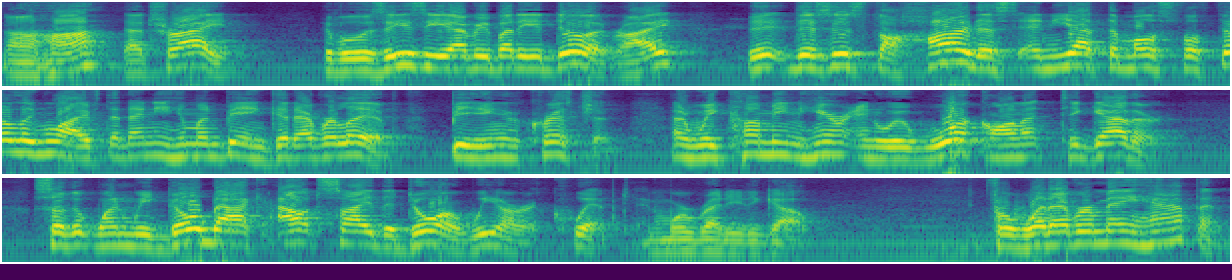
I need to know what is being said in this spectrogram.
Uh huh, that's right. If it was easy, everybody would do it, right? This is the hardest and yet the most fulfilling life that any human being could ever live, being a Christian. And we come in here and we work on it together so that when we go back outside the door, we are equipped and we're ready to go for whatever may happen.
